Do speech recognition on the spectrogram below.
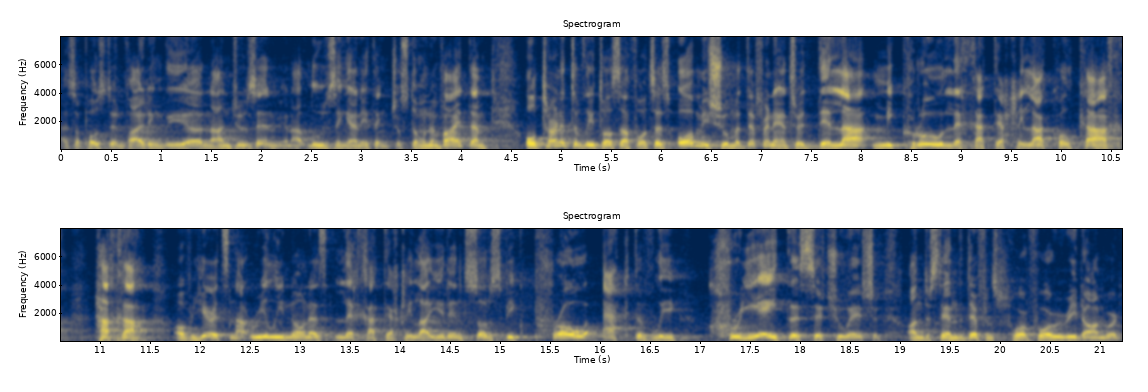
as opposed to inviting the uh, non-Jews in. You're not losing anything; just don't invite them. Alternatively, Tosafot says, "O mishum," a different answer, "De la mikru lechatechila kol kach." Hacha. Over here, it's not really known as lechatechila. You didn't, so to speak, proactively create this situation. Understand the difference before, before we read onward.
